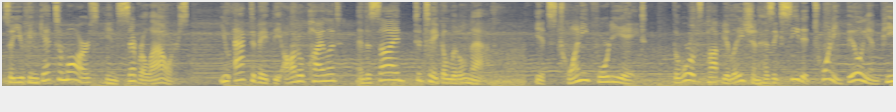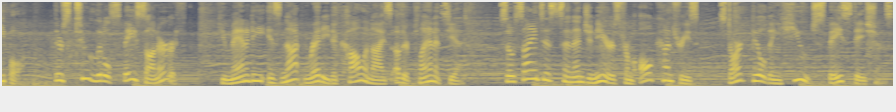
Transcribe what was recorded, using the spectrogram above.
so you can get to Mars in several hours. You activate the autopilot and decide to take a little nap. It's 2048. The world's population has exceeded 20 billion people. There's too little space on Earth. Humanity is not ready to colonize other planets yet. So scientists and engineers from all countries start building huge space stations.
